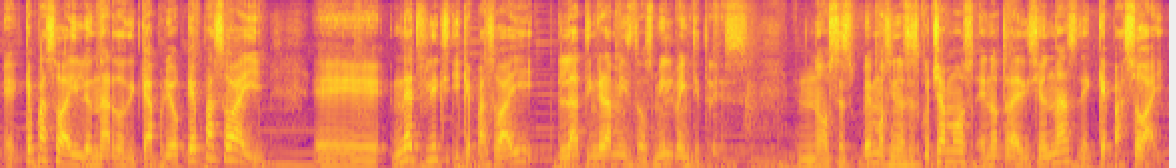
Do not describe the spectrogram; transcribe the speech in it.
Eh, ¿Qué pasó ahí Leonardo DiCaprio? ¿Qué pasó ahí eh, Netflix y qué pasó ahí, Latin Grammys 2023. Nos vemos y nos escuchamos en otra edición más de qué pasó ahí.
